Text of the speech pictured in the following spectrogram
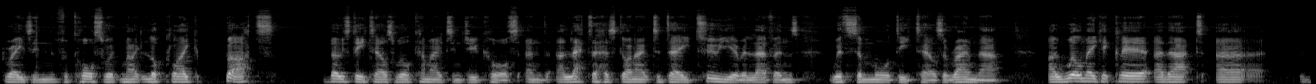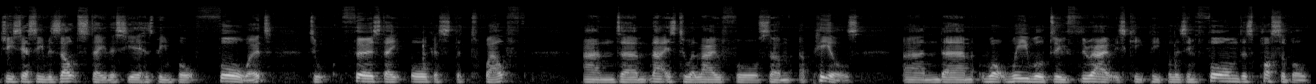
grades in for coursework might look like, but those details will come out in due course and a letter has gone out today to year 11s with some more details around that. I will make it clear that uh, GCSE results day this year has been brought forward to Thursday, August the 12th, and um, that is to allow for some appeals. And um, what we will do throughout is keep people as informed as possible.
